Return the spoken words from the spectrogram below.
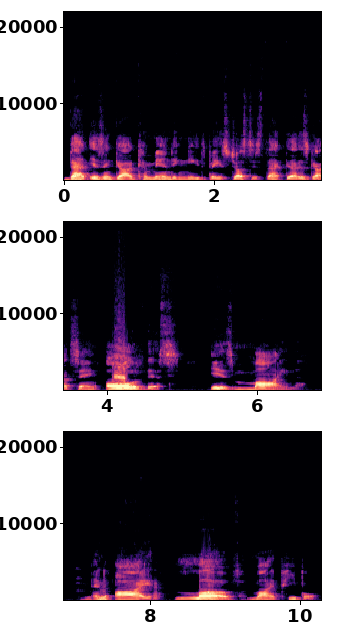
that isn't God commanding needs based justice. That, that is God saying, all of this is mine. Mm-hmm. And I love my people.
